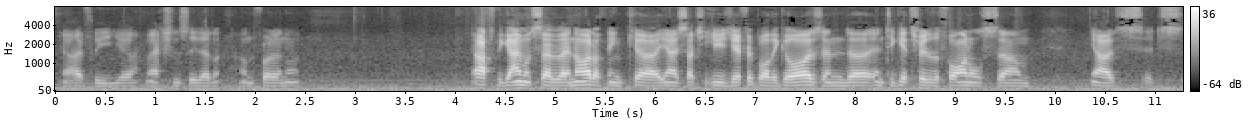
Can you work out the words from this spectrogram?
you know, hopefully my actions see that on Friday night after the game on Saturday night, I think uh, you know such a huge effort by the guys, and uh, and to get through to the finals, um, you know, it's, it's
